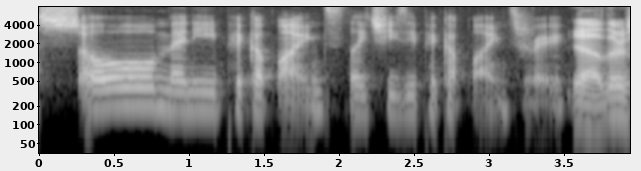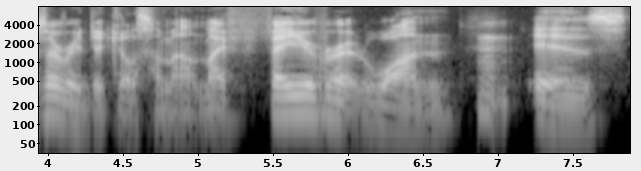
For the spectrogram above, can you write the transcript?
so many pickup lines, like cheesy pickup lines, right? Yeah, there's a ridiculous amount. My favorite one hmm. is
